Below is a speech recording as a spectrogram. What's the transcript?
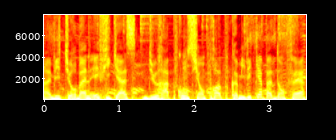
un beat urbain efficace, du rap conscient propre comme il est capable d'en faire.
